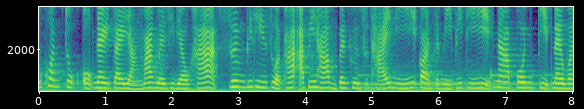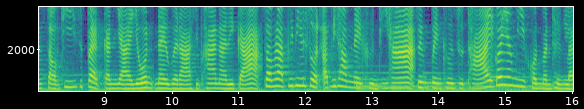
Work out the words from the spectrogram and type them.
ทุกคนจุกอกในใจอย่างมากเลยทีเดียวค่ะ ซึ่งพิธีสวดพระอภิธรรมเป็นคืนสุดท้ายนี้ก่อนจะมีพิธี นาปนกิจในวันเสาร์ที่8 กันยายน ในเวลา 15 นาฬิกาสำหรับพิธีสวดอภิธรรมในคืนที่ 5 ซึ่งเป็นคืนสุดท้ายก็ยังมีคนบันเทิงและ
